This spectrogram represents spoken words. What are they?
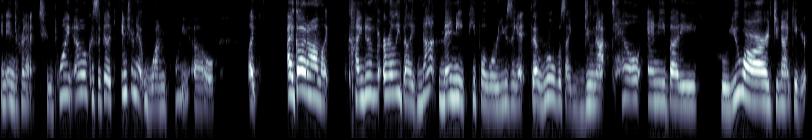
and internet 2.0 because I feel like internet 1.0 like I got on like kind of early but like not many people were using it the rule was like do not tell anybody who you are do not give your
